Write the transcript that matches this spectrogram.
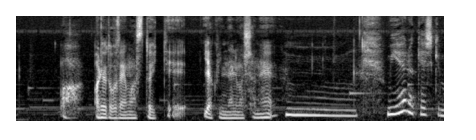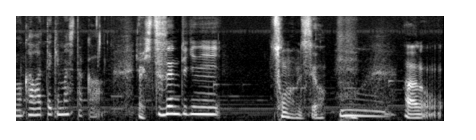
「あありがとうございます」と言って役になりましたね。うん。見える景色も変わってきましたか？いや必然的にそうなんですよ。あの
